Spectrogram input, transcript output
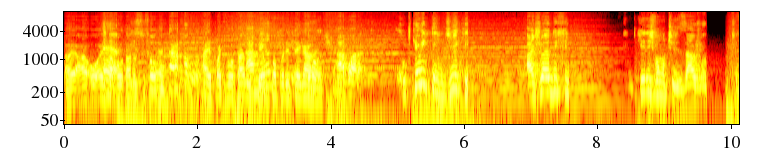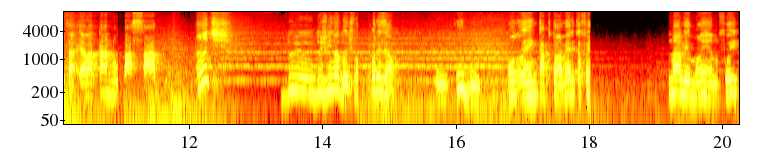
Ele É, voltar no isso foi o que é. o cara falou. Ah, ele pode voltar no A tempo pra poder que pegar eu- antes. né? Agora, o que eu entendi é que a joia do infinito que eles vão utilizar, os utilizar, ela tá no passado, antes do- dos Vingadores. Por exemplo, o cubo quando- em Capitão América foi na Alemanha, não foi?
